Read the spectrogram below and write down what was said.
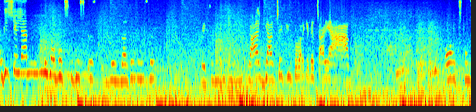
Bugün şeyler Roblox videosu gö- gönderdim o yüzden. Ya gerçek YouTuber gibi çayam. O çıkan.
